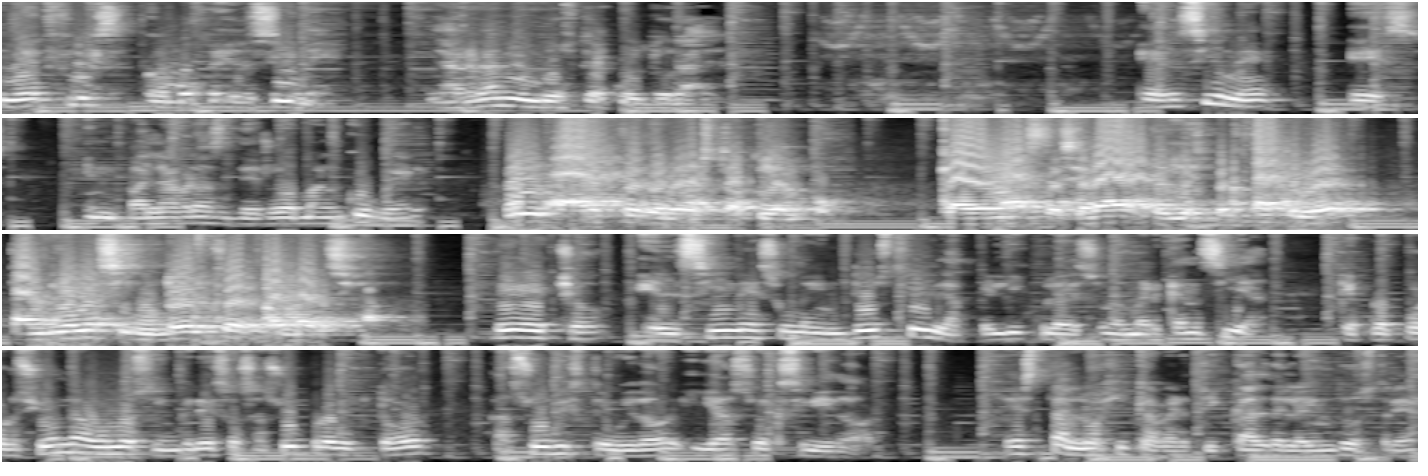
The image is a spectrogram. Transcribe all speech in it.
Netflix como el cine, la gran industria cultural. El cine es, en palabras de Roman Cooper, un arte de nuestro tiempo, que además de ser arte y espectáculo, también es industria y comercio. De hecho, el cine es una industria y la película es una mercancía que proporciona unos ingresos a su productor, a su distribuidor y a su exhibidor. Esta lógica vertical de la industria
